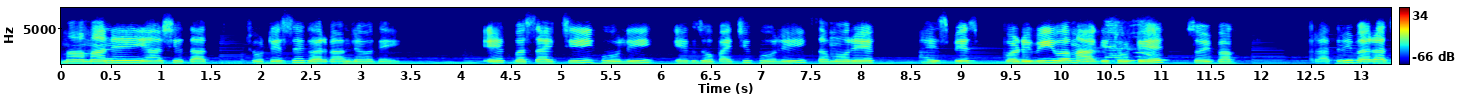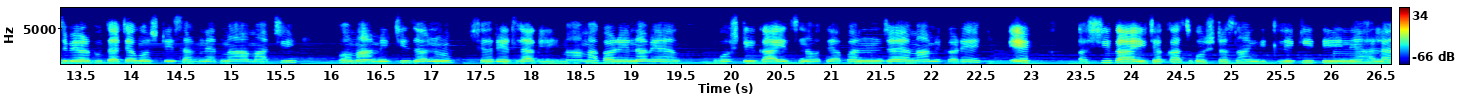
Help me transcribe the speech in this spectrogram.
मामाने या शेतात छोटेसे घर बांधले होते. एक बसायची खोली एक झोपायची खोली समोर एक हायस्पेस पडवी व मागे छोटे स्वयंपाक. रात्री बराच वेळ भूताच्या गोष्टी सांगण्यात मामाची व मामीची जणू शर्यत लागली. मामाकडे नव्या गोष्टी काहीच नव्हत्या पण जया मामीकडे एक अशी काही झकास गोष्ट सांगितली की ती नेहाला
